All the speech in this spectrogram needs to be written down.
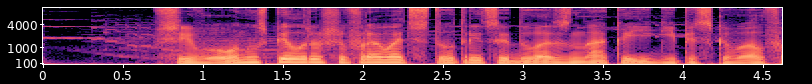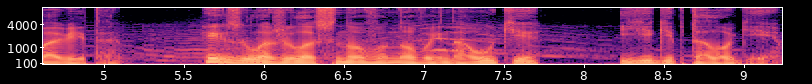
Всего он успел расшифровать 132 знака египетского алфавита и заложил основу новой науки – египтологии.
